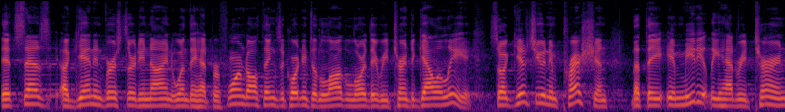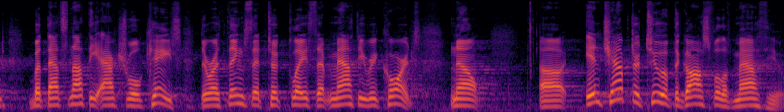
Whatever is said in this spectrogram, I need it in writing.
it says again in verse 39 when they had performed all things according to the law of the Lord, they returned to Galilee. So it gives you an impression that they immediately had returned but that's not the actual case. There are things that took place that Matthew records. Now, uh, in chapter 2 of the Gospel of Matthew,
